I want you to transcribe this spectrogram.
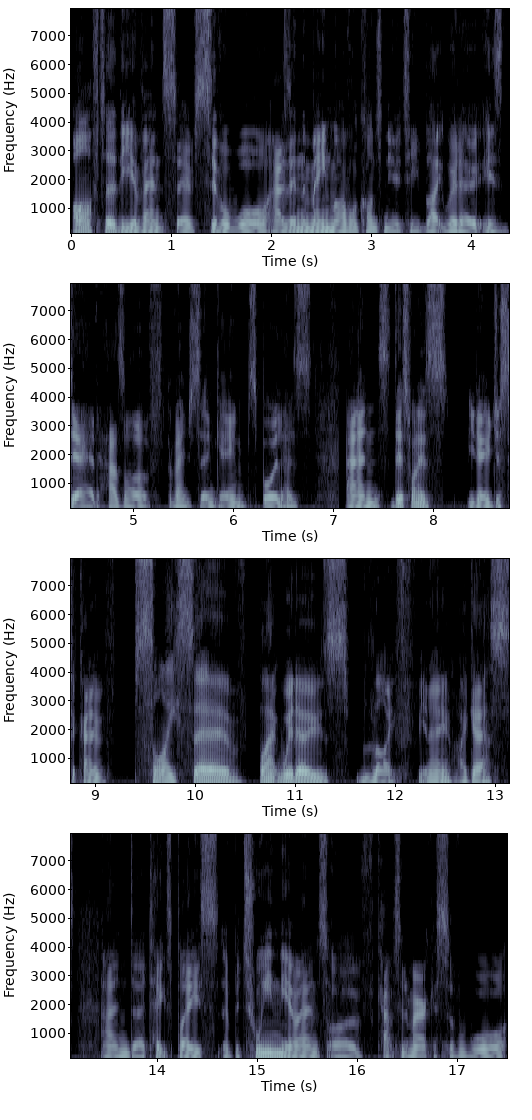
after the events of Civil War, as in the main Marvel continuity, Black Widow is dead as of Avengers Endgame. Spoilers. And this one is, you know, just a kind of slice of Black Widow's life, you know, I guess, and uh, takes place between the events of Captain America Civil War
